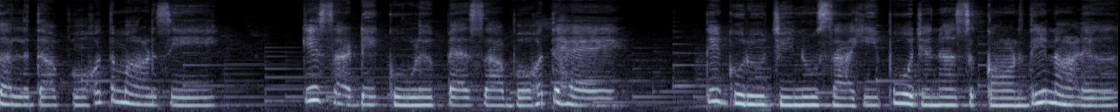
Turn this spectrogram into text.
ਗੱਲ ਦਾ ਬਹੁਤ ਮਾਣ ਸੀ। ਕਿ ਸਾਡੇ ਕੋਲ ਪੈਸਾ ਬਹੁਤ ਹੈ ਤੇ ਗੁਰੂ ਜੀ ਨੂੰ ਸਾਹੀ ਭੋਜਨ ਸਕਾਉਣ ਦੇ ਨਾਲ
